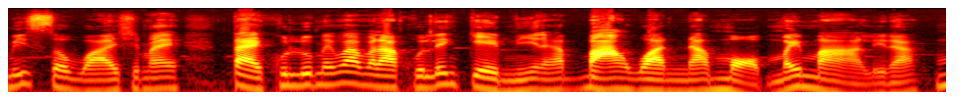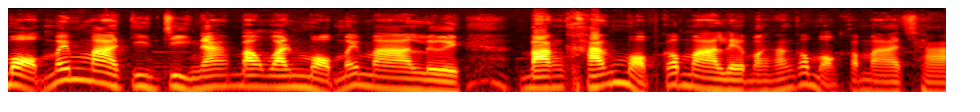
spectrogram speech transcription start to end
Miss s u r v i v e ใช่ไหมแต่คุณรู้ไหมว่าเวลาคุณเล่นเกมนี้นะครับบางวันนะหมอบไม่มาเลยนะหมอบไม่มาจริงๆนะ บางวันหมอบไม่มาเลย บางครั้งหมอบก็มาเลยบางครั้งก็หมอบก็มาช้า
